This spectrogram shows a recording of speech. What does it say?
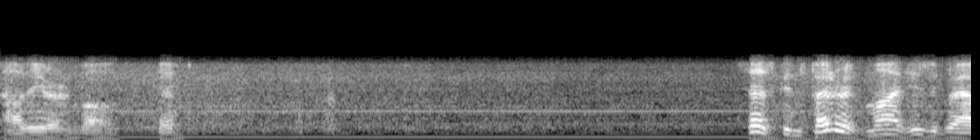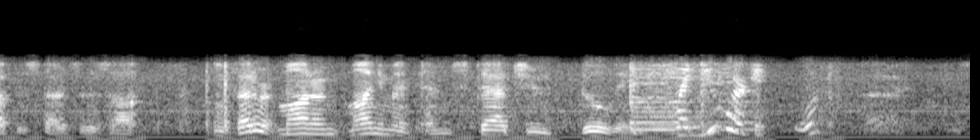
how they are involved. Okay. says Confederate mon here's a graph that starts this off. Confederate mon- monument and statue building. When you work at Whoops. Alright, this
